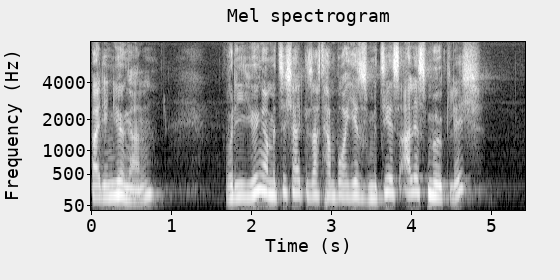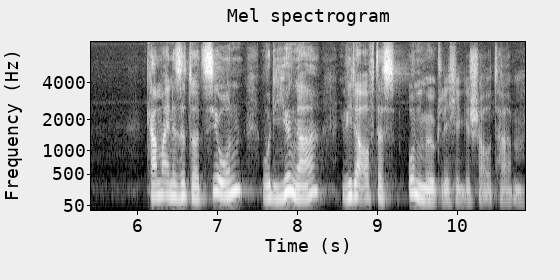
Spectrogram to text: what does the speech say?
bei den Jüngern, wo die Jünger mit Sicherheit gesagt haben, boah Jesus, mit dir ist alles möglich. kam eine Situation, wo die Jünger wieder auf das Unmögliche geschaut haben.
